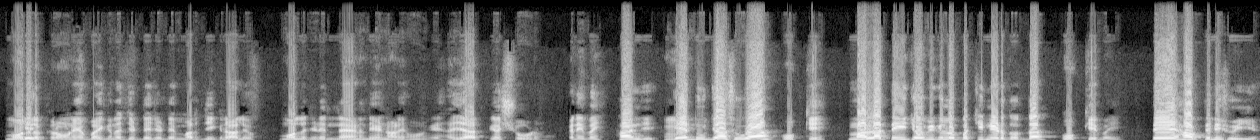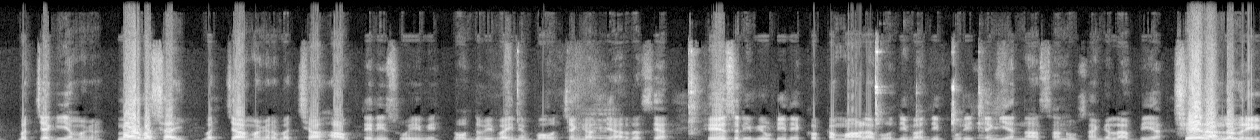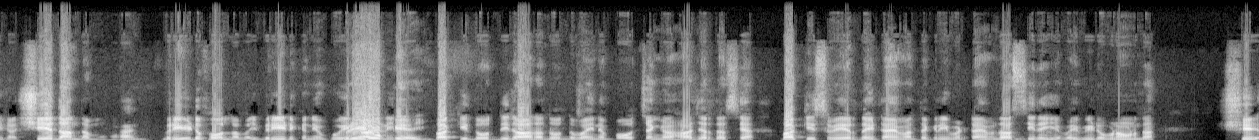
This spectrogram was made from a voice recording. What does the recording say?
ਮੁੱਲ ਕਰਾਉਣੇ ਆ ਬਾਈ ਕਹਿੰਦਾ ਜਿੱਡੇ ਜਿੱਡੇ ਮਰਜ਼ੀ ਕਰਾ ਲਿਓ। ਮੁੱਲ ਜਿਹੜੇ ਲੈਣ ਦੇਣ ਵਾਲੇ ਹੋਣਗੇ 1000 ਰੁਪਇਆ ਛੋੜ ਹੋ। ਕਨੇ ਬਾਈ? ਹਾਂਜੀ ਹੂੰ। ਇਹ ਦੂਜਾ ਸੂਆ। ਓਕੇ। ਮੰਨ ਲਾ 23 24 ਕਿਲੋ 25 ਨੇੜ ਦੁੱਧ ਆ। ਓਕੇ ਬਾਈ। ਤੇ ਹਫ਼ਤੇ ਦੀ ਸੂਈ ਹੈ ਬੱਚਾ ਕੀ ਆ ਮਗਰ? ਮਗਰ ਬੱਸਾ ਜੀ। ਬੱਚਾ ਮਗਰ ਬੱਚਾ ਹਫ਼ਤੇ ਦੀ ਸੂਈ ਵੀ। ਦੁੱਧ ਵੀ ਬਾਈ ਨੇ ਬਹੁਤ ਚੰਗਾ ਤਿਆਰ ਦੱਸਿਆ। ਫੇਸ ਦੀ ਬਿਊਟੀ ਦੇਖੋ ਕਮਾਲ ਆ ਬੋਦੀਵਾਦੀ ਪੂਰੀ ਚੰਗੀ ਆ ਨਾਸਾਂ ਨੂਸਾਂ ਗੁਲਾਬੀ ਆ। 6 ਦੰਦ। ਬਰੀਡ ਆ 6 ਦੰਦ ਦਾ ਮੂੰਹ। ਹਾਂਜੀ ਬਰੀਡ ਫੁੱਲ ਆ ਬਾਈ ਬਰੀਡ ਕੰਨਿਓ ਕੋਈ ਬਰੀਡ ਓਕੇ ਆ ਜੀ। ਬਾਕੀ ਦੁੱਧ ਦੀ ਰਾਤ ਦਾ ਦੁੱਧ ਬਾਈ ਨੇ ਬਹੁਤ ਚੰਗਾ ਹਾਜ਼ਰ ਦੱਸਿਆ। ਬਾਕੀ ਸਵੇਰ ਦਾ ਹੀ ਟਾਈਮ ਆ ਤਕਰੀਬਨ ਟਾਈਮ ਦੱਸ ਹੀ ਦਈਏ ਬਾਈ ਵੀਡੀਓ ਬਣਾਉਣ ਦਾ।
